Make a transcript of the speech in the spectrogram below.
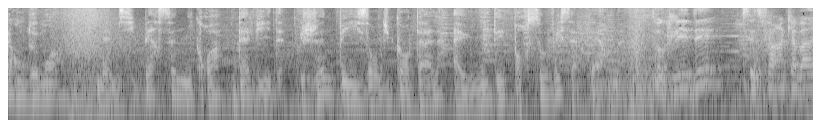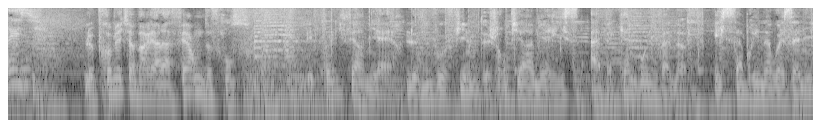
en deux mois. Même si personne n'y croit, David, jeune paysan du Cantal, a une idée pour sauver sa ferme. Donc l'idée, c'est de faire un cabaret ici. Le premier cabaret à la ferme de France. Les Folies Fermières, le nouveau film de Jean-Pierre Améris avec Alban Ivanov et Sabrina Wazani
